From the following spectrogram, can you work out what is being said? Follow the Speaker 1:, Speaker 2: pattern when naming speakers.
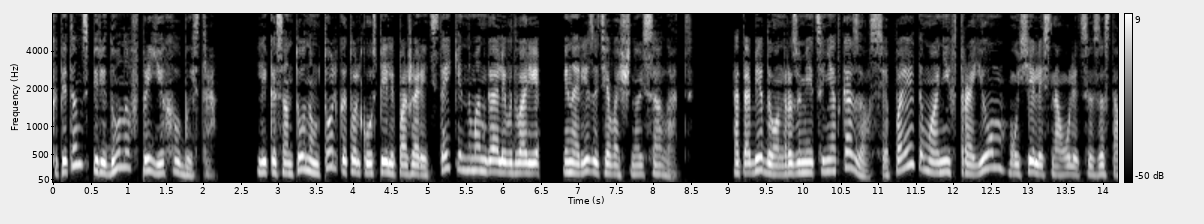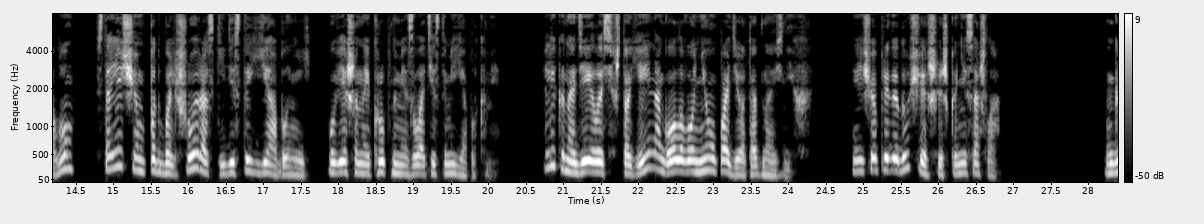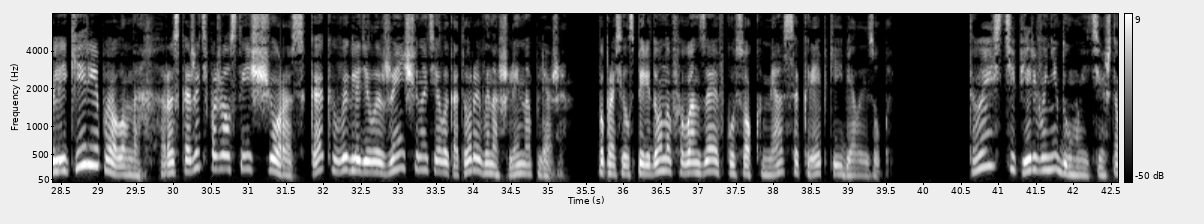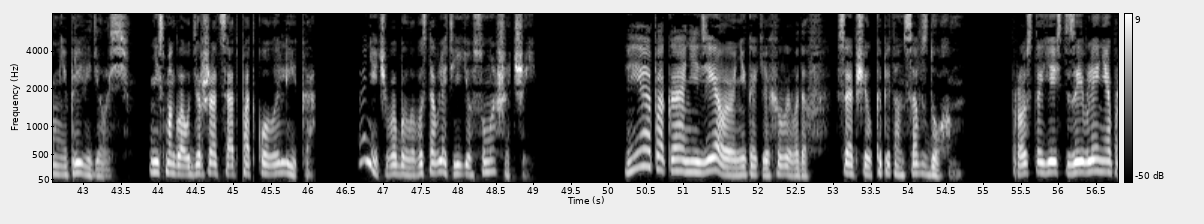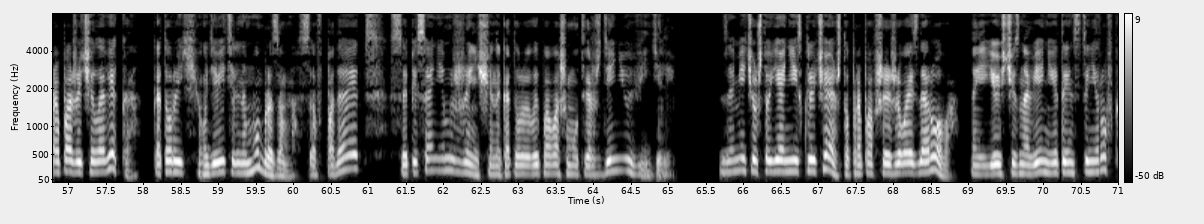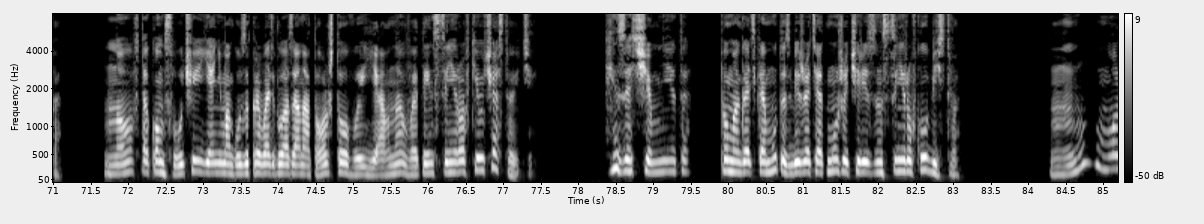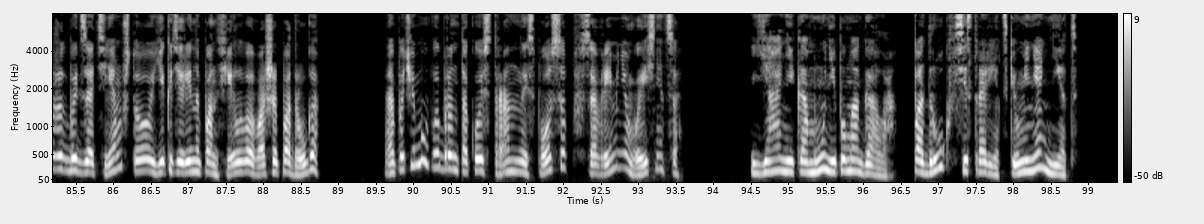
Speaker 1: Капитан Спиридонов приехал быстро. Лика с Антоном только-только успели пожарить стейки на мангале во дворе и нарезать овощной салат. От обеда он, разумеется, не отказался, поэтому они втроем уселись на улице за столом, стоящим под большой раскидистой яблоней, увешанной крупными золотистыми яблоками. Лика надеялась, что ей на голову не упадет одна из них. Еще предыдущая шишка не сошла. Гликерия Павловна, расскажите, пожалуйста, еще раз, как выглядела женщина, тело которой вы нашли на пляже? Попросил Спиридонов, вонзая в кусок мяса крепкие белые зубы. То есть теперь вы не думаете, что мне привиделось? Не смогла удержаться от подкола Лика. А нечего было выставлять ее сумасшедшей. «Я пока не делаю никаких выводов», — сообщил капитан со вздохом. «Просто есть заявление о пропаже человека, который удивительным образом совпадает с описанием женщины, которую вы, по вашему утверждению, видели. Замечу, что я не исключаю, что пропавшая жива и здорова, а ее исчезновение — это инсценировка. Но в таком случае я не могу закрывать глаза на то, что вы явно в этой инсценировке участвуете. И зачем мне это? Помогать кому-то сбежать от мужа через инсценировку убийства? Ну, может быть, за тем, что Екатерина Панфилова ваша подруга. А почему выбран такой странный способ, со временем выяснится. Я никому не помогала. Подруг в Сестрорецке у меня нет.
